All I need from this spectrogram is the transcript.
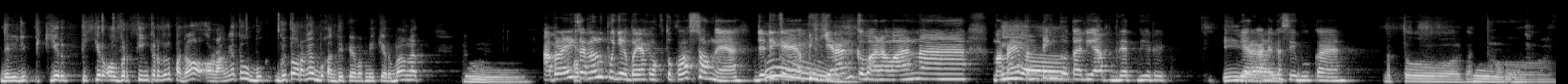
jadi dipikir pikir overthinker tuh padahal orangnya tuh gue tuh orangnya bukan tipe pemikir banget Hmm. Apalagi karena lu punya banyak waktu kosong ya. Jadi kayak Hmm. pikiran ke mana-mana. Makanya Iya. penting tuh tadi upgrade diri. Biar ada kesibukan. betul betul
